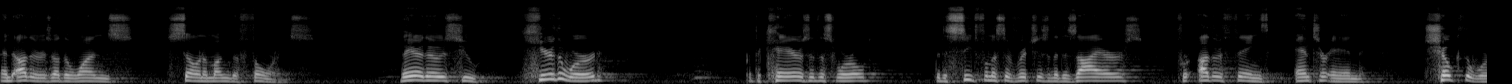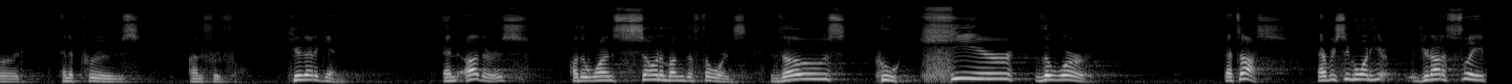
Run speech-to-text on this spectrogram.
And others are the ones sown among the thorns. They are those who hear the word, but the cares of this world, the deceitfulness of riches, and the desires for other things enter in, choke the word, and it proves unfruitful. Hear that again and others are the ones sown among the thorns, those who hear the word. That's us. Every single one here. If you're not asleep,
